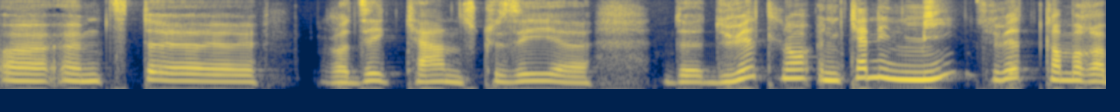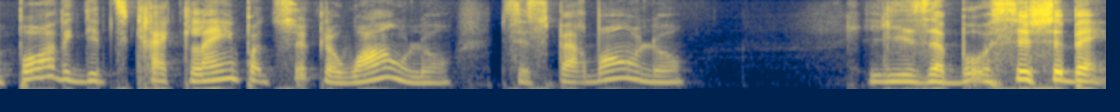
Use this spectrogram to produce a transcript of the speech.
un, petit, je vais dire canne, excusez, d'huîtres, une canne et demie d'huîtres comme repas avec des petits craquelins, pas de sucre. Wow, là. C'est super bon, là les abats. Sais bien,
